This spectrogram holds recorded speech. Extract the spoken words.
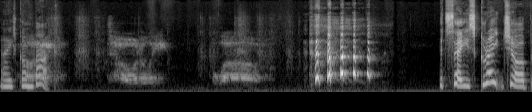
and he's gone back. Totally blown. It says, Great job,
